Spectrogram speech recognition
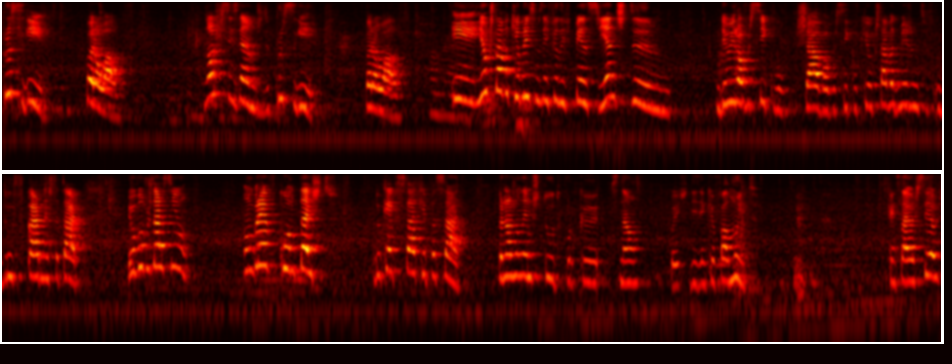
prosseguir para o alvo. Nós precisamos de prosseguir para o alvo. E eu gostava que abríssemos em Filipenses, e antes de, de eu ir ao versículo chave, ao versículo que eu gostava de mesmo de, de me focar nesta tarde, eu vou-vos dar assim um, um breve contexto do que é que se está aqui a passar, para nós não lermos tudo, porque senão depois dizem que eu falo muito. Quem sai aos seus,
